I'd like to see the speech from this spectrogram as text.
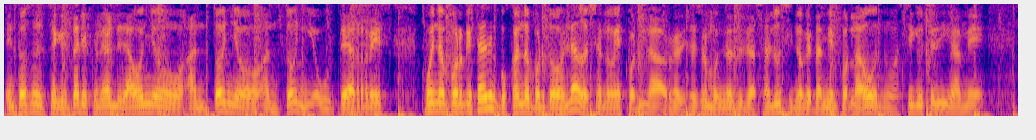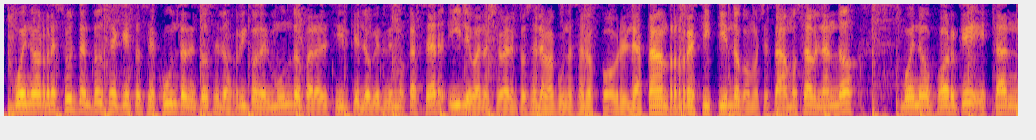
Entonces el secretario general de la ONU, Antonio, Antonio Guterres, bueno, porque están empujando por todos lados, ya no es por la Organización Mundial de la Salud, sino que también por la ONU. Así que usted dígame. Bueno, resulta entonces que estos se juntan entonces los ricos del mundo para decir qué es lo que tenemos que hacer y le van a llevar entonces las vacunas a los pobres. La están resistiendo, como ya estábamos hablando. Bueno, porque están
